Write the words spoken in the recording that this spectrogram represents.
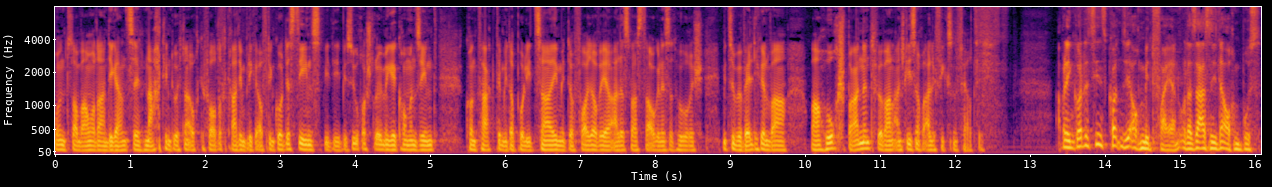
Und da waren wir dann die ganze Nacht hindurch dann auch gefordert, gerade im Blick auf den Gottesdienst, wie die Besucherströme gekommen sind, Kontakte mit der Polizei, mit der Feuerwehr, alles, was da organisatorisch mit zu bewältigen war, war hochspannend. Wir waren anschließend auf alle fixen fertig. Aber den Gottesdienst konnten Sie auch mitfeiern oder saßen Sie da auch im Bus?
